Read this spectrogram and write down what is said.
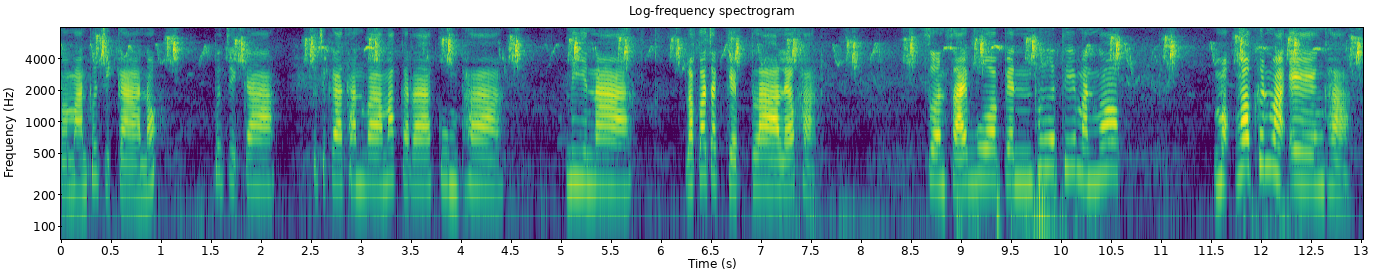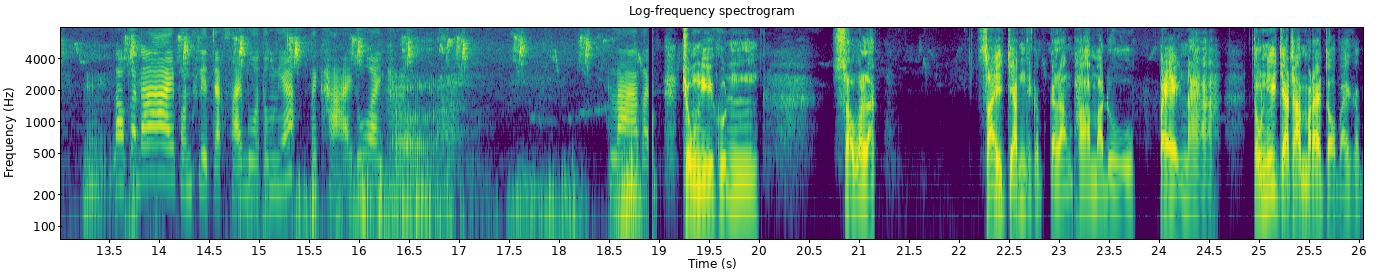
ประมาณพฤศจิกาเนาะพฤศจิกาพฤศจิกาธันวามกรากุมภา มีนา แล้วก็จะเก็บปลาแล้วค่ะ ส่วนสายบัวเป็นพืชที่มันงอกงอกขึ้นมาเองค่ะอืมเราก็ได้ผลผลิตจากสายบัวตรงเนี้ยไปขายด้วยค่ะอ๋อปลาก็ช่วงนี้คุณสาวรักษ์ใสแจ่มนะครับกำลังพามาดูแปลงนา ตรงนี้จะทำอะไรต่อไปครับ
